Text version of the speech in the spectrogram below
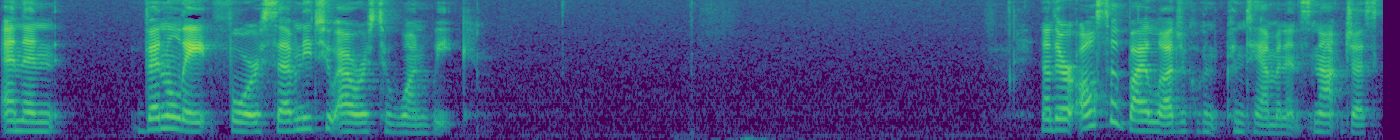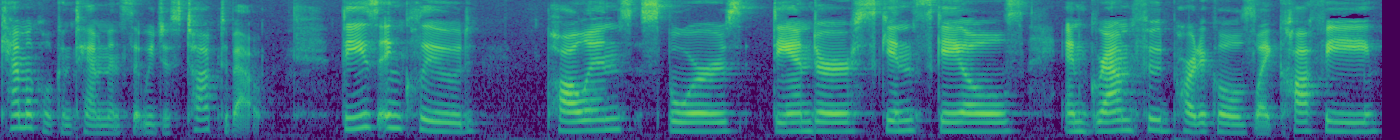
and then ventilate for 72 hours to one week. Now, there are also biological contaminants, not just chemical contaminants that we just talked about. These include pollens, spores, dander, skin scales, and ground food particles like coffee,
